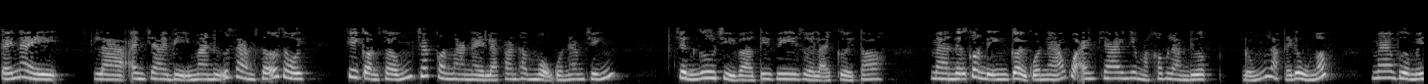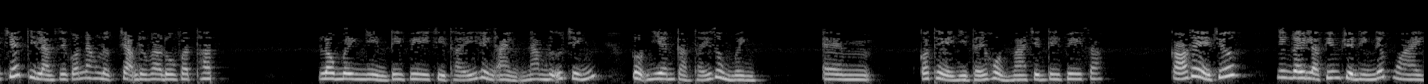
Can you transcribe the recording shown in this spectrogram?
Cái này là anh trai bị ma nữ sàm sỡ rồi, khi còn sống chắc con ma này là fan hâm mộ của nam chính. Trần Ngư chỉ vào tivi rồi lại cười to. Mà nữ còn định cởi quần áo của anh trai nhưng mà không làm được, đúng là cái đồ ngốc. Ma vừa mới chết thì làm gì có năng lực chạm được vào đồ vật thật. Lông Minh nhìn tivi chỉ thấy hình ảnh nam nữ chính, đột nhiên cảm thấy dùng mình. Em có thể nhìn thấy hồn ma trên tivi sao? Có thể chứ, nhưng đây là phim truyền hình nước ngoài,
